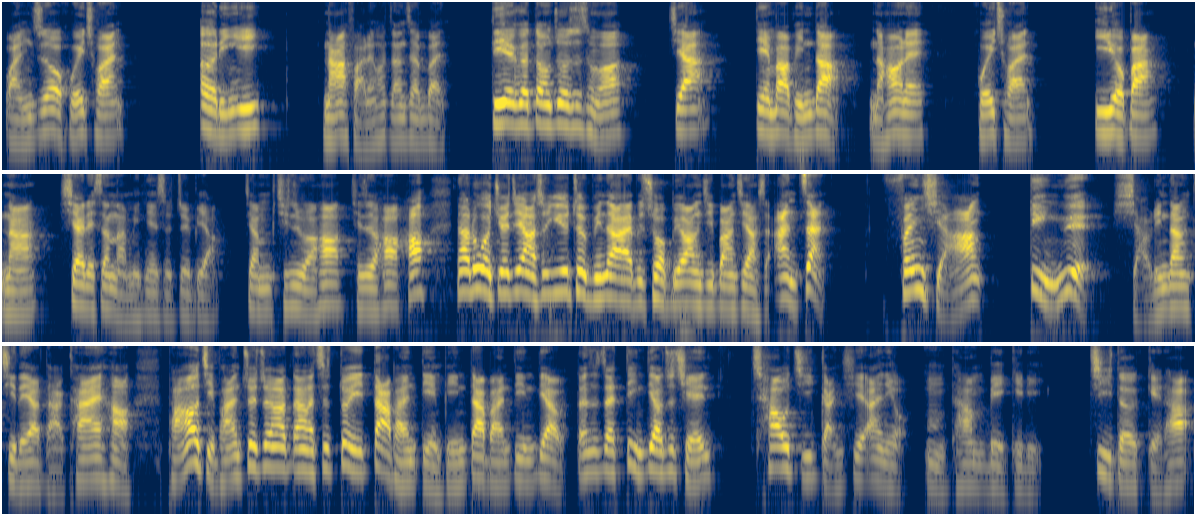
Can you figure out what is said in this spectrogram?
完之后回传二零一拿法人化账成本。第二个动作是什么？加电报频道，然后呢回传一六八拿下列上涨明天是最标，这样清楚了哈，清楚哈好。那如果觉得姜老师 YouTube 频道还不错，不要忘记帮姜老师按赞、分享、订阅，小铃铛记得要打开哈。盘后解盘最重要当然是对大盘点评、大盘定调，但是在定调之前，超级感谢按钮，嗯，他们没给你，记得给他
